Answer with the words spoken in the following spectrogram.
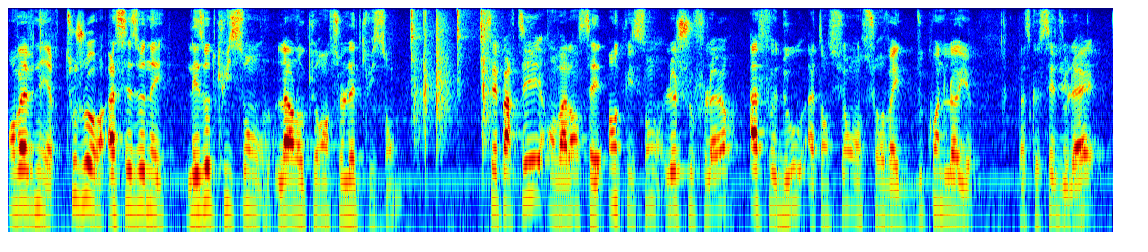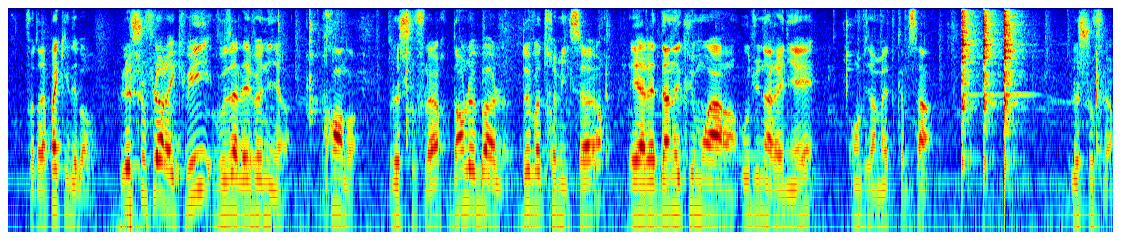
on va venir toujours assaisonner les eaux de cuisson, là en l'occurrence le lait de cuisson. C'est parti, on va lancer en cuisson le chou-fleur à feu doux. Attention, on surveille du coin de l'œil parce que c'est du lait, faudrait pas qu'il déborde. Le chou-fleur est cuit, vous allez venir prendre le chou-fleur dans le bol de votre mixeur et à l'aide d'un écumoire ou d'une araignée, on vient mettre comme ça le chou-fleur.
